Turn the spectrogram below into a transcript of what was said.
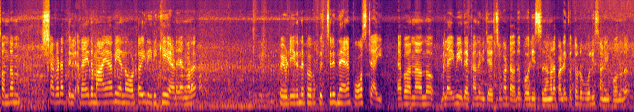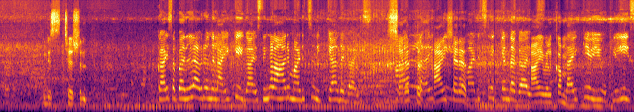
സ്വന്തം ശകടത്തിൽ അതായത് മായാവി എന്ന ഓട്ടോയിൽ ഇരിക്കുകയാണ് ഞങ്ങൾ ഇപ്പോൾ ഇവിടെ ഇരുന്ന് ഇപ്പോൾ ഇച്ചിരി നേരം പോസ്റ്റായി. അപ്പോൾ എന്നാൽ ഒന്ന് ലൈവ് ചെയ്തേക്കാമെന്ന് വിചാരിച്ചു. കണ്ടോ? അത് പോലീസ്. ഞങ്ങളുടെ പള്ളിക്കത്തോട് പോലീസാണ് ഈ പോകുന്നത്. പോലീസ് സ്റ്റേഷൻ. ഗൈസ് അപ്പൊ എല്ലാവരും ഒന്ന് ലൈക്ക് ചെയ്യുക ഗൈസ് നിങ്ങൾ ആരും മടിച്ച് നിൽക്കാതെ ഗൈസ് ശരത്. ഹായ് ശരത്. മടിച്ച് നിൽക്കണ്ട ഗൈസ് ഹായ് വെൽക്കം ലൈക്ക് ചെയ്യൂ പ്ലീസ്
